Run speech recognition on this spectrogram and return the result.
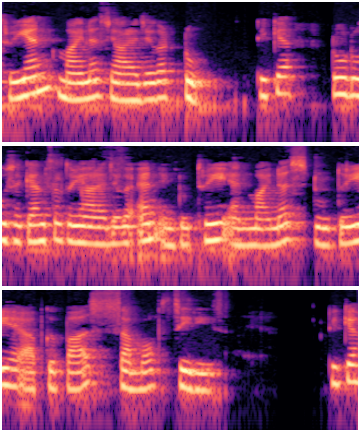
थ्री एन माइनस यहाँ रह जाएगा टू ठीक है? टू टू से कैंसिल तो यहाँ रह जाएगा n into three n minus two तो ये है आपके पास सम ऑफ़ सीरीज़ ठीक है?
